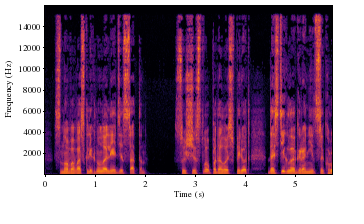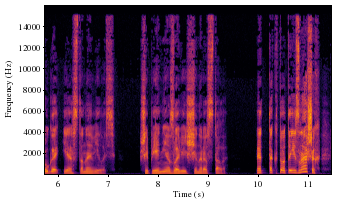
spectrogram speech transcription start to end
— снова воскликнула леди Саттон. Существо подалось вперед, достигло границы круга и остановилось. Шипение зловеще нарастало. «Это кто-то из наших?» —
